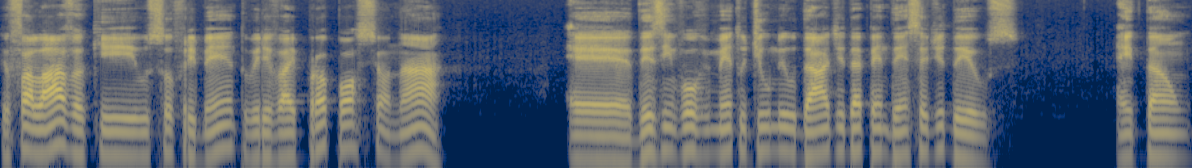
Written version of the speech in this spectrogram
Eu falava que o sofrimento ele vai proporcionar é, desenvolvimento de humildade e dependência de Deus. Então,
